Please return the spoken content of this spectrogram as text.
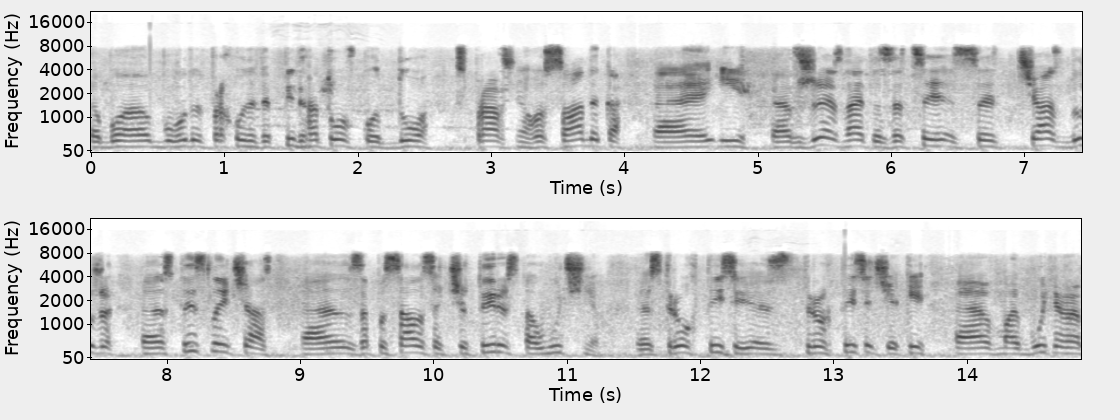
бу- будуть проходити підготовку до справжнього садика, е, і е, вже знаєте, за це, це час дуже е, стислий час. Е, записалося 400 учнів е, з трьох трьох тисяч з трьох тисяч, які е, в майбутньому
